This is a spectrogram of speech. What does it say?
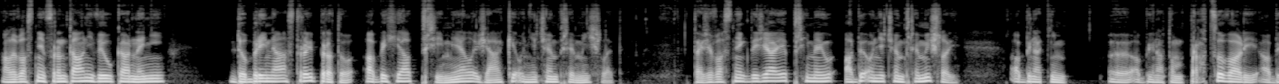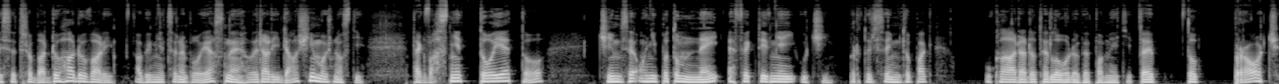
Ale vlastně frontální výuka není dobrý nástroj pro to, abych já přiměl žáky o něčem přemýšlet. Takže vlastně, když já je přijmeju, aby o něčem přemýšleli, aby na, tím, aby na tom pracovali, aby se třeba dohadovali, aby mě co nebylo jasné, hledali další možnosti, tak vlastně to je to, čím se oni potom nejefektivněji učí, protože se jim to pak ukládat do té dlouhodobé paměti. To je to, proč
